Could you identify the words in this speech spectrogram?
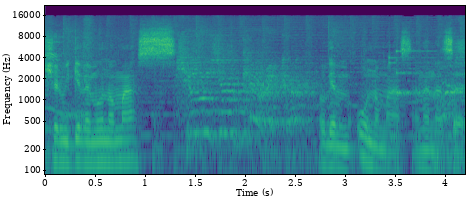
Should we give him uno más? Choose. We'll give him uno más, and then that's it.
